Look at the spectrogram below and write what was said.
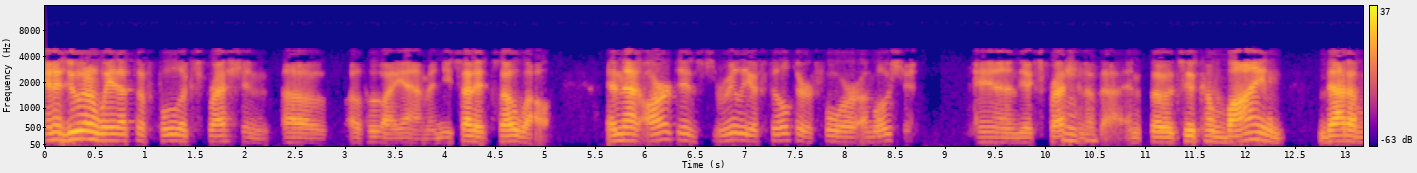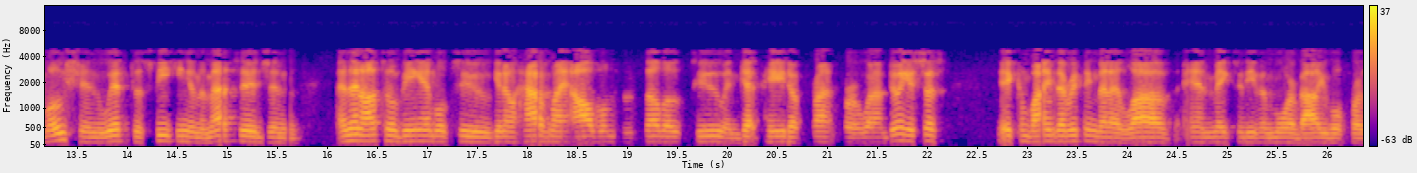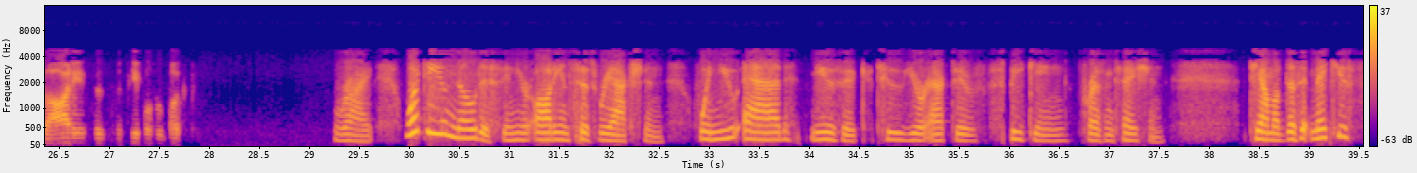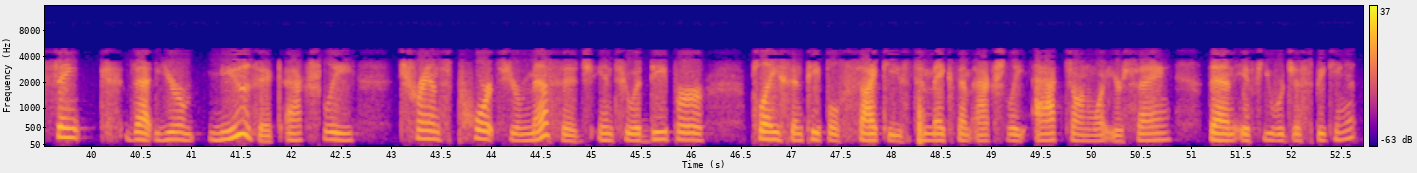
and to do it in a way that's a full expression of of who I am. And you said it so well. And that art is really a filter for emotion and the expression mm-hmm. of that. And so to combine that emotion with the speaking and the message and and then also being able to, you know, have my albums and sell those too and get paid up front for what I'm doing. It's just it combines everything that I love and makes it even more valuable for the audiences, the people who book me. Right. What do you notice in your audience's reaction when you add music to your active speaking presentation? Tiamo, does it make you think that your music actually transports your message into a deeper place in people's psyches to make them actually act on what you're saying than if you were just speaking it?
